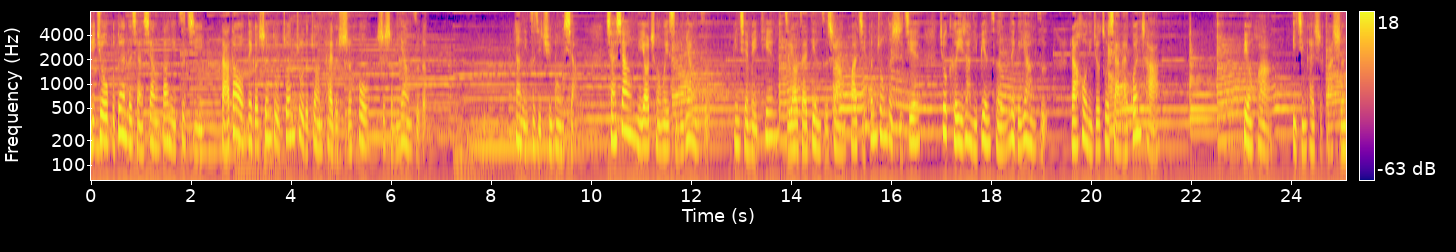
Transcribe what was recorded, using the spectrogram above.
你就不断的想象，当你自己达到那个深度专注的状态的时候是什么样子的。让你自己去梦想，想象你要成为什么样子，并且每天只要在垫子上花几分钟的时间，就可以让你变成那个样子。然后你就坐下来观察。变化已经开始发生，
